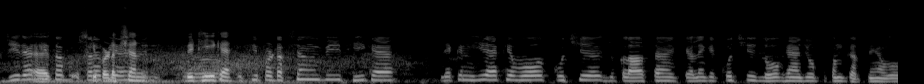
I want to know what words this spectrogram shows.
जी रेड की तरफ़ उसकी प्रोडक्शन भी ठीक है। उसकी प्रोडक्शन भी ठीक है। लेकिन ये है कि वो कुछ जो क्लास हैं कह लें कि कुछ लोग हैं जो पसंद करते हैं वो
